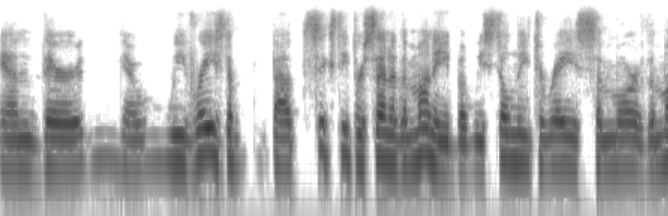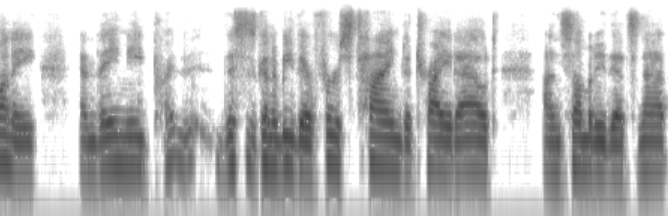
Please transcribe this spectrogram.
and they're, you know, we've raised about 60% of the money, but we still need to raise some more of the money. And they need, this is going to be their first time to try it out on somebody that's not,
